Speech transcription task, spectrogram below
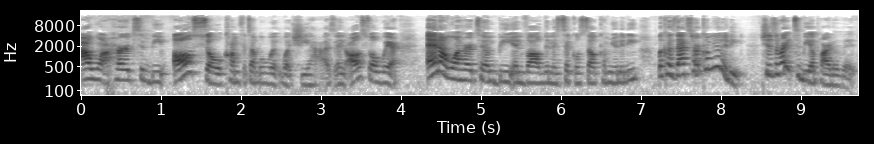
I want her to be also comfortable with what she has and also aware. And I want her to be involved in the sickle cell community because that's her community. She has a right to be a part of it.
